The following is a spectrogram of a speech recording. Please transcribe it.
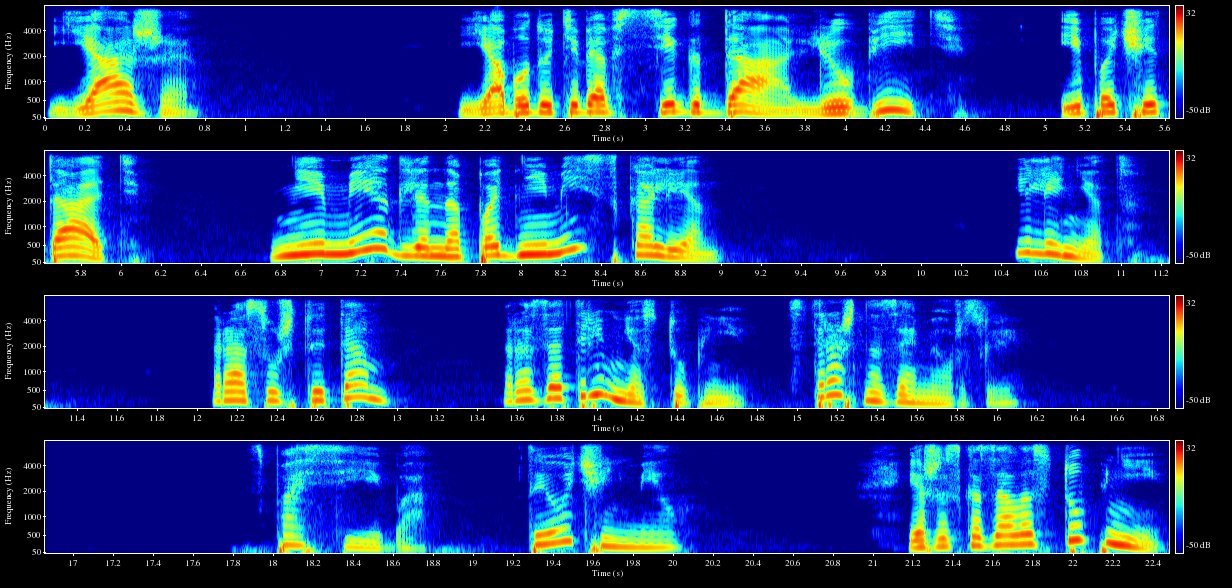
Я же я буду тебя всегда любить и почитать. Немедленно поднимись с колен. Или нет? Раз уж ты там, разотри мне ступни, страшно замерзли. Спасибо, ты очень мил. Я же сказала ступни.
